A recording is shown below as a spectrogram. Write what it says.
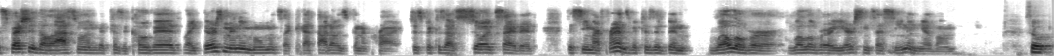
especially the last one because of COVID. Like there's many moments like I thought I was gonna cry just because I was so excited to see my friends because it'd been well over well over a year since I've seen any of them. So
